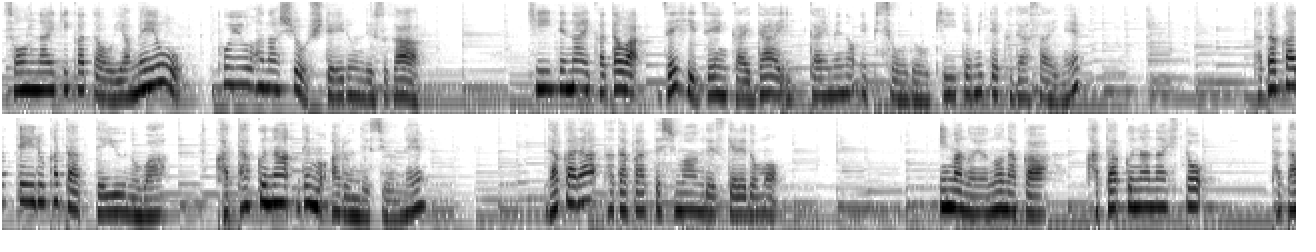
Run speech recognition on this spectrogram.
そんな生き方をやめようという話をしているんですが、聞いてない方はぜひ前回第1回目のエピソードを聞いてみてくださいね。戦っている方っていうのは、かたくなでもあるんですよね。だから戦ってしまうんですけれども、今の世の中、かたくなな人、戦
